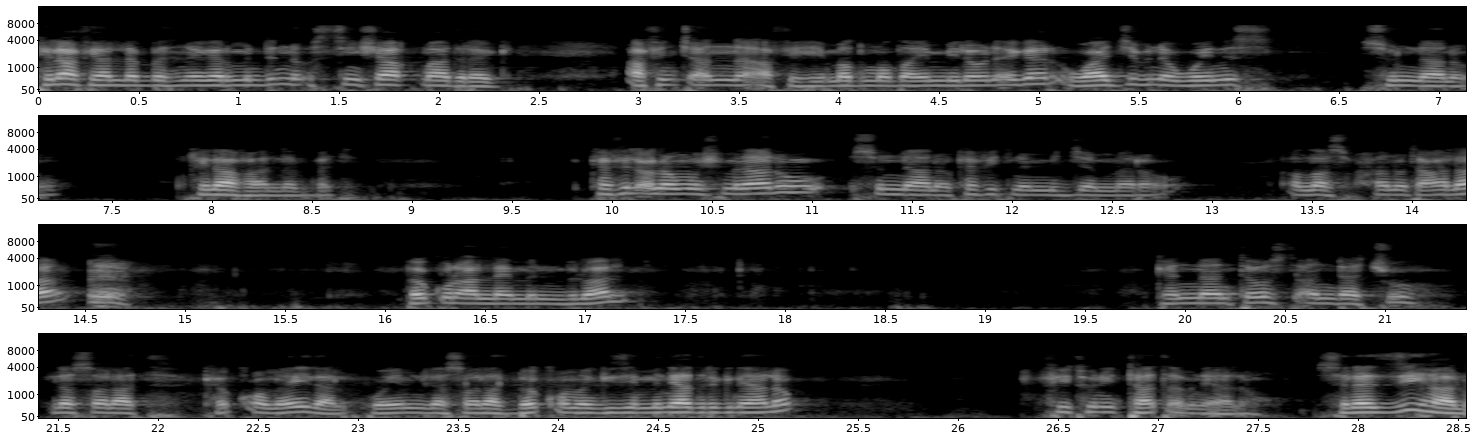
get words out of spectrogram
ኪላፍ ያለበት ነገር ምንድን ነው እስቲንሻቅ ማድረግ። አፍንጫና አፍሄ ይሄ የሚለው ነገር ዋጅብ ነው ወይንስ ሱና ነው? ኪላፍ አለበት። ከፊል ዑለሞች ምን ሱና ነው። ከፊት ነው የሚጀመረው። አላህ ስብሓን ወተዓላ በቁርአን ላይ ምን ብሏል? ከእናንተ ውስጥ አንዳችሁ ለሶላት ከቆመ ይላል ወይም ለሶላት በቆመ ጊዜ ምን ያድርግ ነው ያለው? ፊቱን ይታጠብ ነው ያለው። ስለዚህ አሉ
